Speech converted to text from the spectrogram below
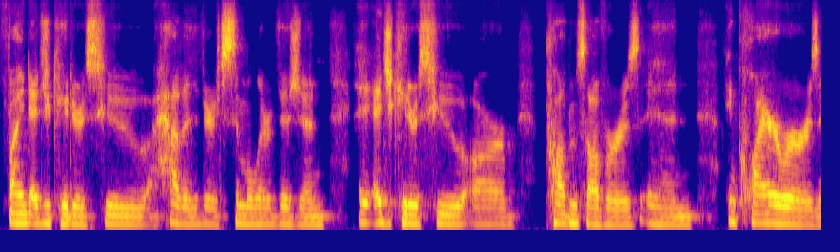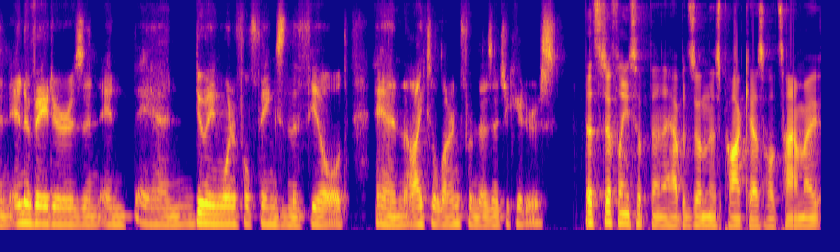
find educators who have a very similar vision, educators who are problem solvers and inquirers and innovators and, and, and doing wonderful things in the field. And I like to learn from those educators. That's definitely something that happens on this podcast all the time. I,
